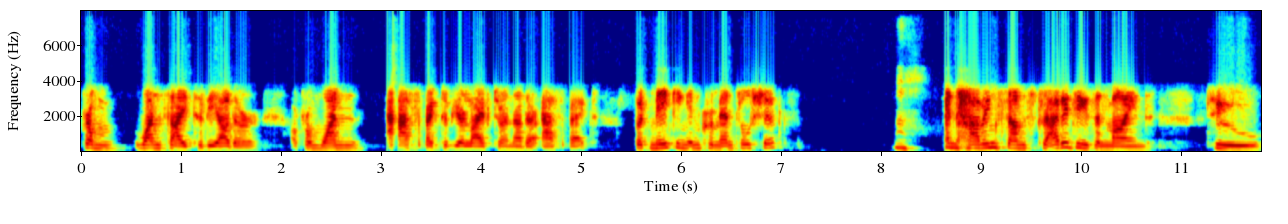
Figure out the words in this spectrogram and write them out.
from one side to the other, or from one aspect of your life to another aspect, but making incremental shifts mm. and having some strategies in mind to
